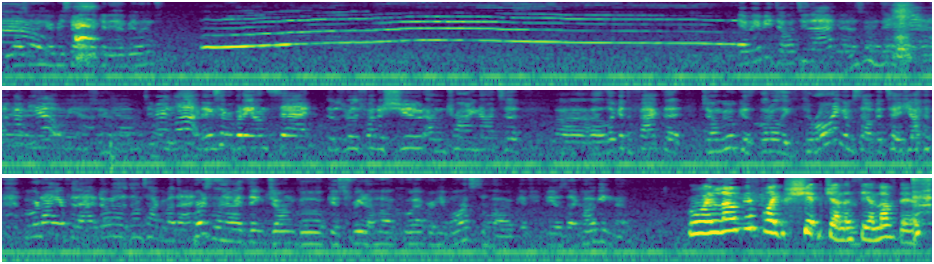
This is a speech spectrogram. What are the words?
You guys wanna hear me sound like an ambulance? Yeah, maybe don't do that. Jimin, look, I'm you. Jimin, look. Thanks everybody on set. It was really fun to shoot. I'm trying not to uh, look at the fact that Jungkook is literally throwing himself at Taehyung, but we're not here for that. Don't don't talk about that. Personally, I think Jungkook is free to hug whoever he wants to hug if he feels like hugging them. Oh, I love this like ship jealousy. I love this.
